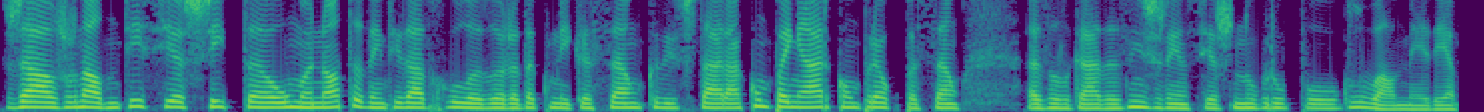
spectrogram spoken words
Já o Jornal de Notícias cita uma nota da entidade reguladora da comunicação que diz estar a acompanhar com preocupação as alegadas ingerências no grupo Global Média.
